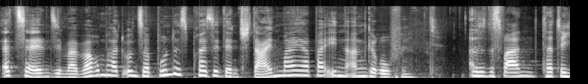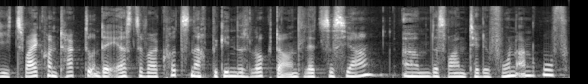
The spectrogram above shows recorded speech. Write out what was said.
Erzählen Sie mal, warum hat unser Bundespräsident Steinmeier bei Ihnen angerufen? also das waren tatsächlich zwei Kontakte und der erste war kurz nach Beginn des Lockdowns letztes Jahr. Ähm, das war ein Telefonanruf.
